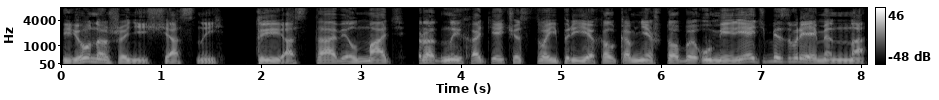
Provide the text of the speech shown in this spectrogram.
«Юноша несчастный, ты оставил мать родных отечества и приехал ко мне, чтобы умереть безвременно».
